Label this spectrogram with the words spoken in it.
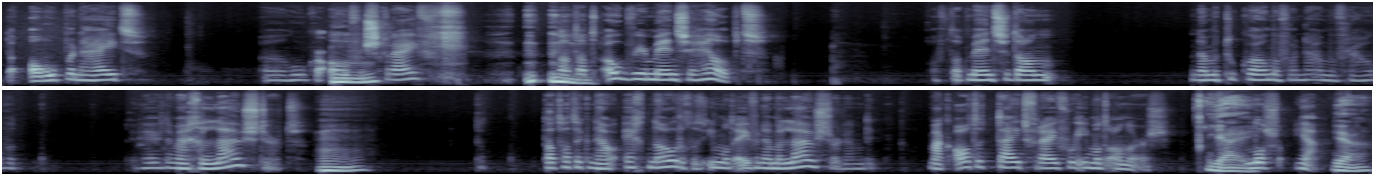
de openheid, eh, hoe ik erover schrijf, dat dat ook weer mensen helpt. Of dat mensen dan naar me toe komen van, nou mevrouw, wat, u heeft naar mij geluisterd. Dat, dat had ik nou echt nodig, dat iemand even naar me luisterde. Want ik maak altijd tijd vrij voor iemand anders. Jij. Los, ja, Ja,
